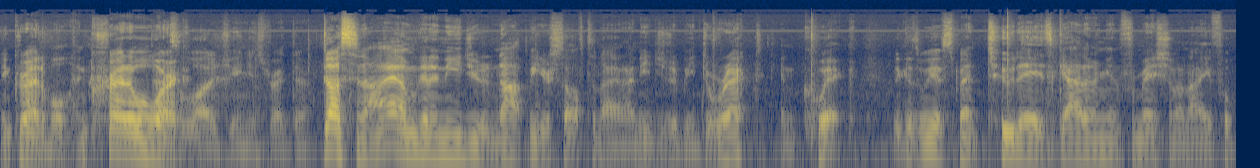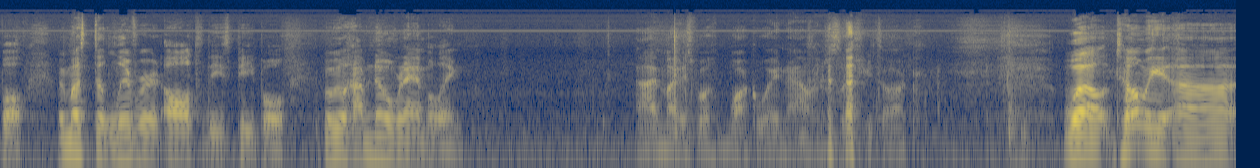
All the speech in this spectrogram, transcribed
Incredible, incredible work. That's a lot of genius right there. Dustin, I am going to need you to not be yourself tonight. I need you to be direct and quick because we have spent two days gathering information on IU football. We must deliver it all to these people. We will have no rambling. I might as well walk away now and just let you talk. Well, tell me uh,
